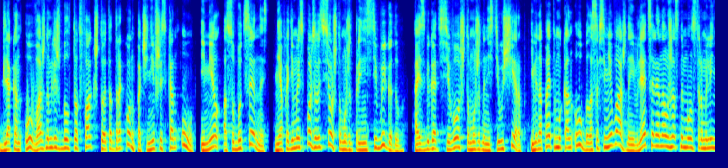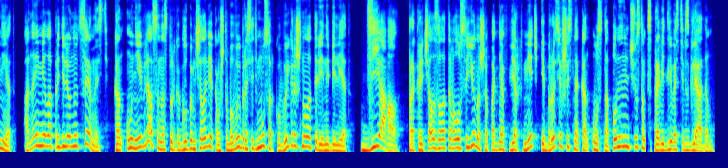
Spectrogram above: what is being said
Для Кан-У важным лишь был тот факт, что этот дракон, подчинившись Кан-У, имел особую ценность. Необходимо использовать все, что может принести выгоду, а избегать всего, что может нанести ущерб. Именно поэтому Кан-У было совсем не важно, является ли она ужасным монстром или нет. Она имела определенную ценность. Кан-У не являлся настолько глупым человеком, чтобы выбросить в мусорку выигрышный лотерейный билет. «Дьявол!» – прокричал золотоволосый юноша, подняв вверх меч и бросившись на Кан-У с наполненным чувством справедливости взглядом.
